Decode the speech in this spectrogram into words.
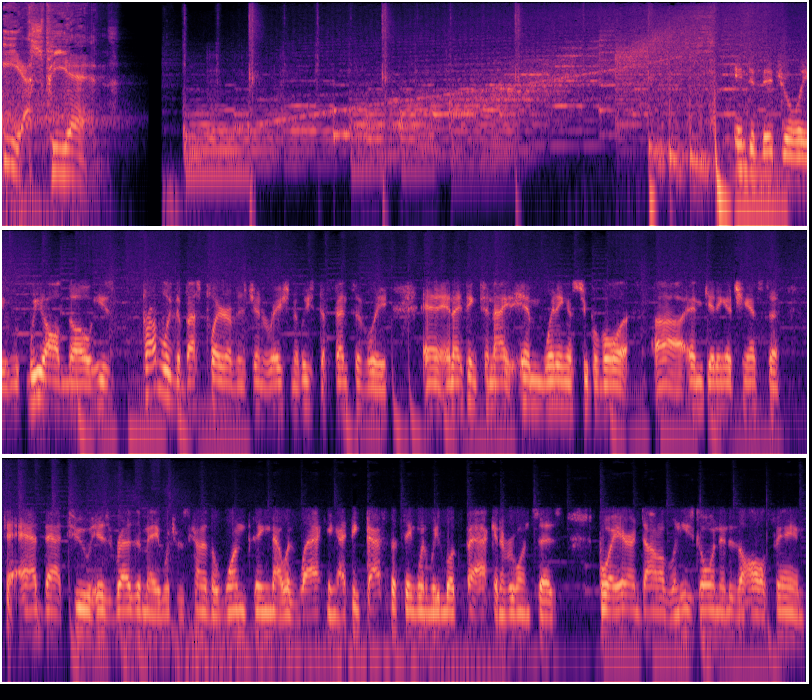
ESPN. individually, we all know he's probably the best player of his generation, at least defensively. And, and I think tonight, him winning a Super Bowl uh, and getting a chance to to add that to his resume, which was kind of the one thing that was lacking. I think that's the thing when we look back and everyone says, "Boy, Aaron Donald, when he's going into the Hall of Fame."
